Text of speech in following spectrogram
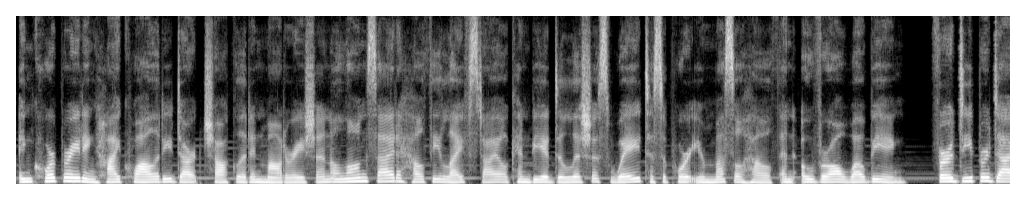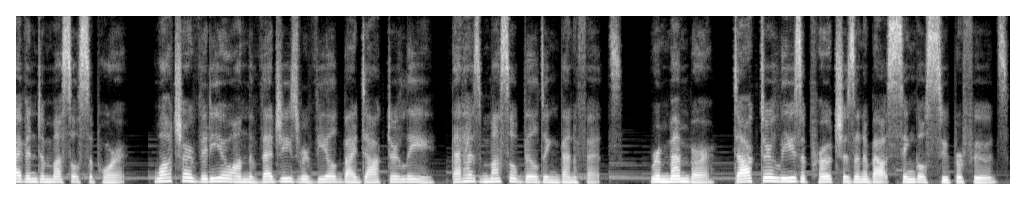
incorporating high quality dark chocolate in moderation alongside a healthy lifestyle can be a delicious way to support your muscle health and overall well being. For a deeper dive into muscle support, watch our video on the veggies revealed by Dr. Li that has muscle building benefits. Remember, Dr. Li's approach isn't about single superfoods,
